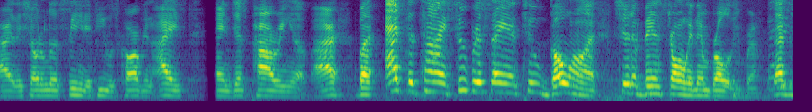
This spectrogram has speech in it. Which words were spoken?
All right. They showed a little scene if he was carved in ice and just powering up. All right. But at the time, Super Saiyan 2 Gohan should have been stronger than Broly, bro. That's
